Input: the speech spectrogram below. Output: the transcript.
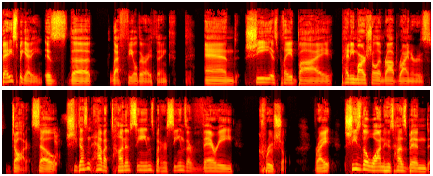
Betty Spaghetti is the left fielder, I think, and she is played by Penny Marshall and Rob Reiner's daughter. So Yes. she doesn't have a ton of scenes, but her scenes are very crucial, right? She's the one whose husband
